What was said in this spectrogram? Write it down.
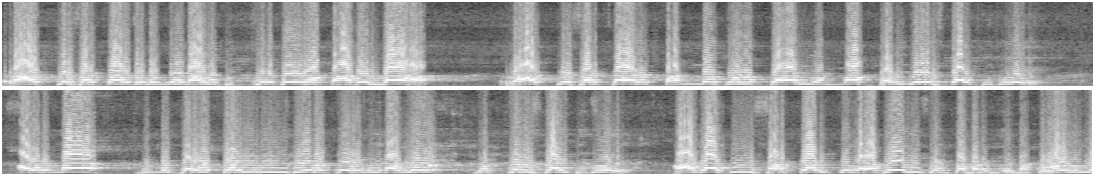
ರಾಜ್ಯ ಸರ್ಕಾರದ ಮುಂದೆ ನಾವು ಭಿಕ್ಷೆ ಬೇಡೋಕ್ಕಾಗಲ್ಲ. ರಾಜ್ಯ ಸರ್ಕಾರ ತನ್ನ ಜವಾಬ್ದಾರಿಯನ್ನ ಬಡಿದೇರಿಸ್ತಾ ಇದ್ದೀವಿ. ಅವರನ್ನ ನಿಮ್ಮ ಜವಾಬ್ದಾರಿ ಇದೆ ಅಂತ ಹೇಳಿ ನಾವು ಎಚ್ಚರಿಸ್ತಾ ಇದ್ದೀವಿ. ಹಾಗಾಗಿ ಸರ್ಕಾರಕ್ಕೆ ಯಾವುದೇ ರೀತಿಯಂತ ಮನವಿಯನ್ನ ಕೊಡೋದಿಲ್ಲ.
